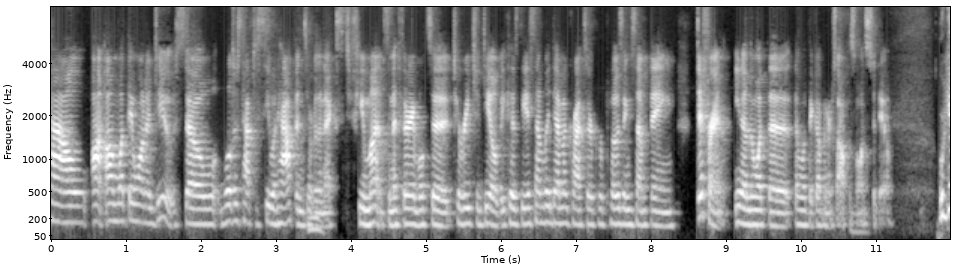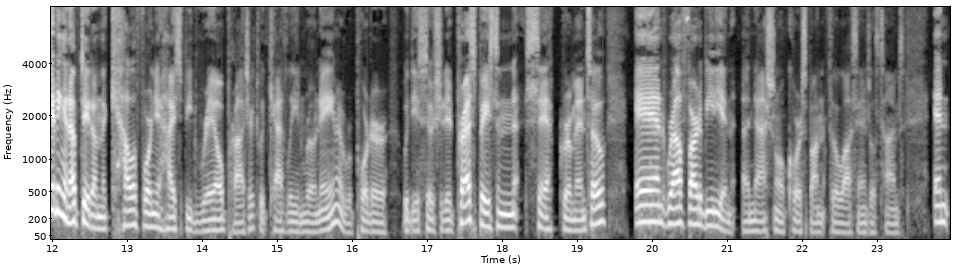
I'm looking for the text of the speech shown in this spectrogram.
how on, on what they want to do. So we'll just have to see what happens over the mm-hmm. next few months and if they're able to to reach a deal because the Assembly Democrats are proposing something different, you know, than what the than what the governor's office wants to do. We're getting an update on the California High Speed Rail project with Kathleen Ronayne, a reporter with the Associated Press based in Sacramento, and Ralph Vartabedian, a national correspondent for the Los Angeles Times. And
